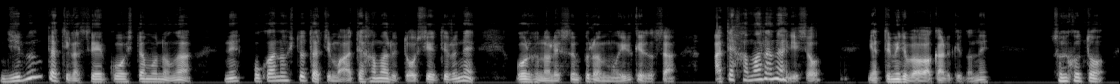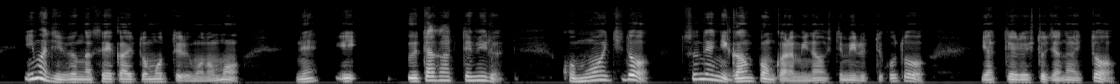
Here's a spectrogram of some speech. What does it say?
自分たちが成功したものが、ね、他の人たちも当てはまるって教えてるね、ゴルフのレッスンプロもいるけどさ、当てはまらないでしょ？やってみればわかるけどね。そういうこと。今自分が正解と思ってるものも、ね、疑ってみる。こうもう一度、常に元本から見直してみるってことをやってる人じゃないと、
